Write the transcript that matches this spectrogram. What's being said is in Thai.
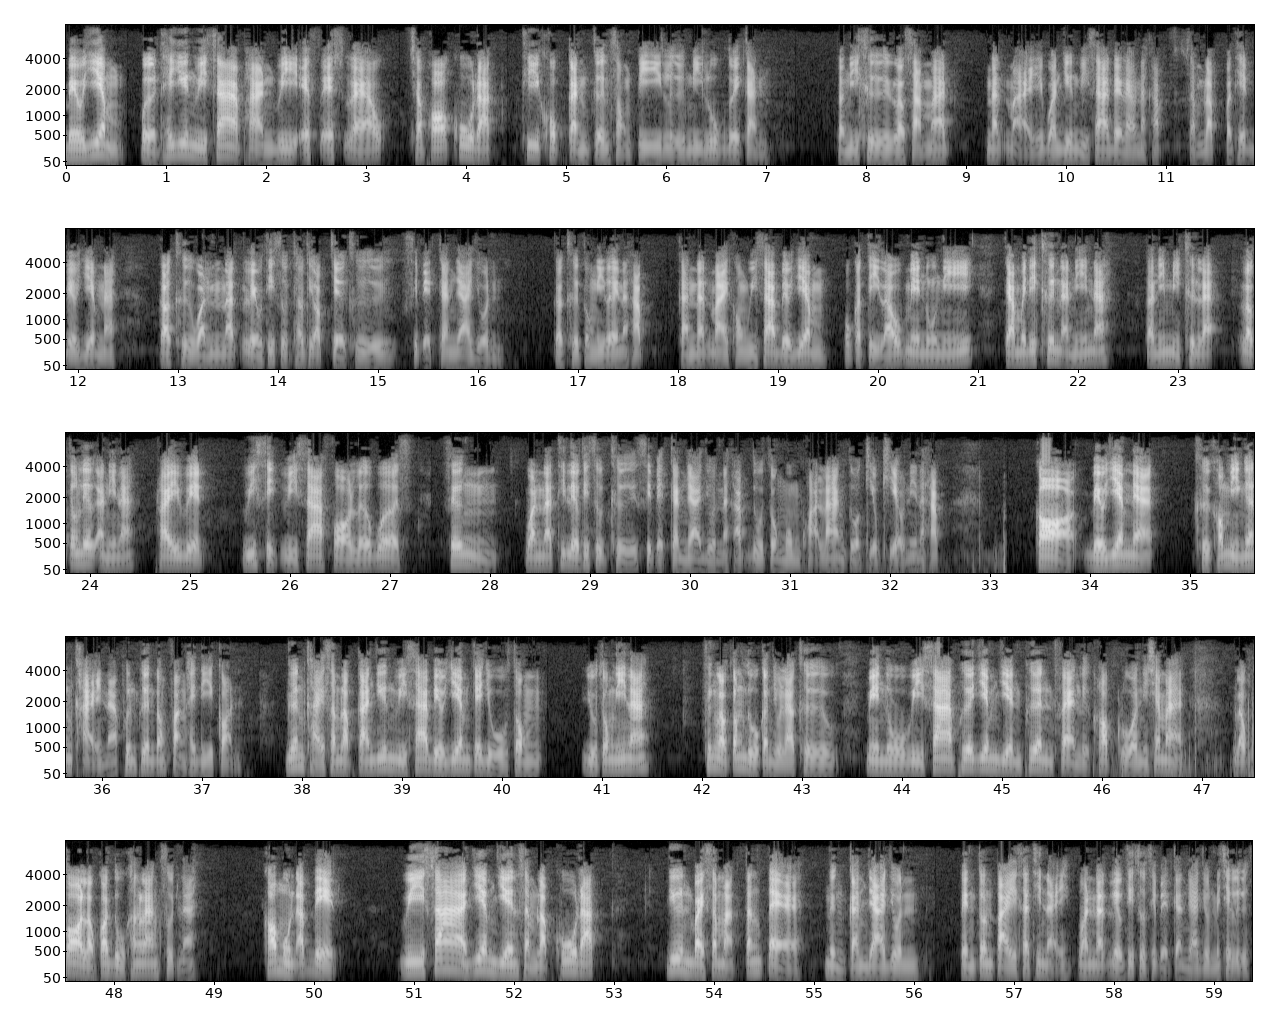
เบลเยียมเปิดให้ยื่นวีซ่าผ่าน VFS แล้ว เฉพาะคู่รักที่คบกันเกิน 2 ปีหรือมีลูกด้วยกัน ตอนนี้คือเราสามารถนัดหมายวันยื่นวีซ่าได้แล้วนะครับสำหรับประเทศเบลเยียมนะ ก็คือวันนัดเร็วที่สุดเท่าที่ออฟเจอคือ 11 กันยายน ก็คือตรงนี้เลยนะครับ การนัดหมายของวีซ่าเบลเยียม ปกติแล้วเมนูนี้จะไม่ได้ขึ้นอันนี้นะ ตอนนี้มีขึ้นแล้ว เราต้องเลือกอันนี้นะ private visit visa for lovers ซึ่ง วันนัดที่เร็วที่สุดคือ 11 กันยายนนะครับ ดูตรงมุมขวาล่างตัวเขียวๆนี้นะครับ ก็เบลเยียมเนี่ย คือเขามีเงื่อนไขนะ เพื่อนๆต้องฟังให้ดีก่อน เงื่อนไขสำหรับการยื่นวีซ่าเบลเยียมจะอยู่ตรงอยู่ตรงนี้นะ ซึ่งเราต้องดูกันอยู่แล้วคือ เมนูวีซ่าเพื่อเยี่ยมเยียนเพื่อนแฟนหรือครอบครัวนี้ใช่ไหมแล้วก็เราก็ดูข้างล่างสุดนะ ข้อมูลอัปเดตวีซ่าเยี่ยมเยียนสำหรับคู่รัก ยื่นใบสมัครตั้งแต่ 1 กันยายน เป็นต้นไปซะที่ไหน วันนัดเร็วที่สุด 11 กันยายนไม่ใช่หรือ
